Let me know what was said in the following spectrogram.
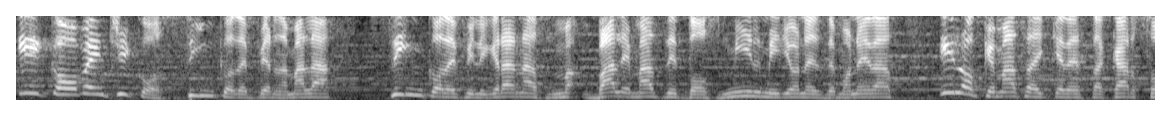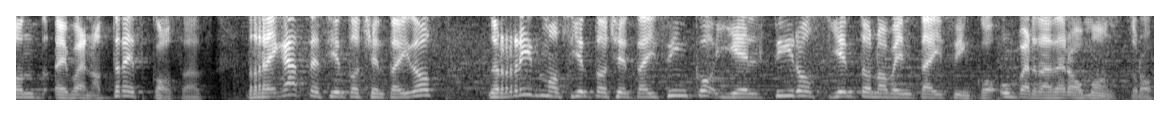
Y como ven chicos, 5 de pierna mala, 5 de filigranas, vale más de 2 mil millones de monedas. Y lo que más hay que destacar son, eh, bueno, tres cosas. Regate 182, ritmo 185 y el tiro 195. Un verdadero monstruo.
